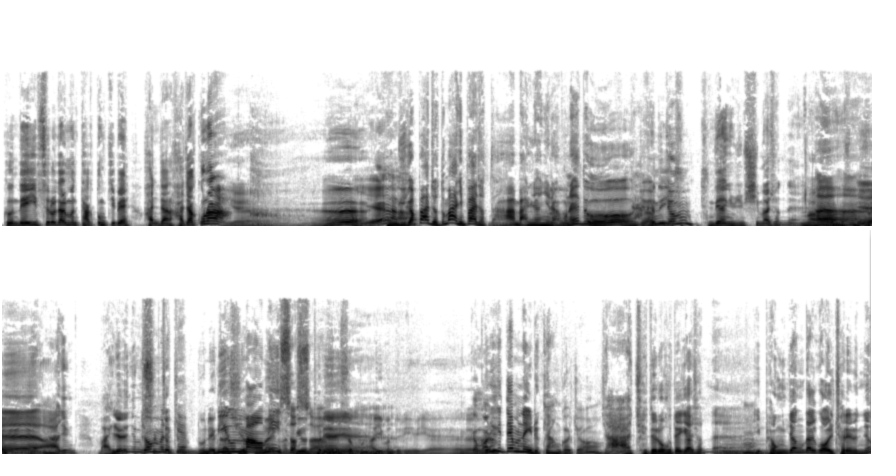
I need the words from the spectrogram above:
그 내 입술을 닮은 닭똥집에 한 잔 하자꾸나 예. 예. 공기가 빠져도 많이 빠졌다. 말년이라고는 해도 그래도 좀이 좀. 중- 중대장님 좀 심하셨네. 아, 아, 그런 예, 아주 말년에 좀, 좀 슬쩍 이렇게 좀 눈에 미운 마음이. 있었어. 미운 털이 예, 예. 있었구나 이분들이. 예. 그러니까 막- 그렇기 때문에 이렇게 한 거죠. 야, 제대로 호되게 하셨네. 이 병장 달고 얼차례는요.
